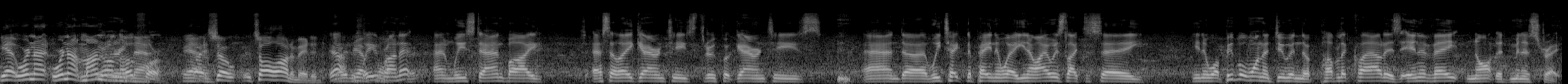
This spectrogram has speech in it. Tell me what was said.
Yeah, we're not, we're not monitoring on the monitoring hook that. for 'em. Yeah. right, so it's all automated. Yeah, right, is we point, run it, right? and we stand by SLA guarantees, throughput guarantees, and uh, we take the pain away. You know, I always like to say, you know, what people want to do in the public cloud is innovate, not administrate.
